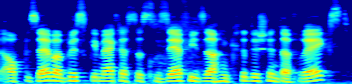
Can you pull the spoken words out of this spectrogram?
auch selber bist, gemerkt hast, dass du sehr viele Sachen kritisch hinterfragst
